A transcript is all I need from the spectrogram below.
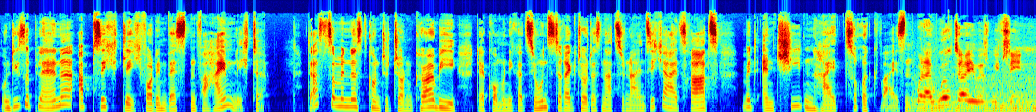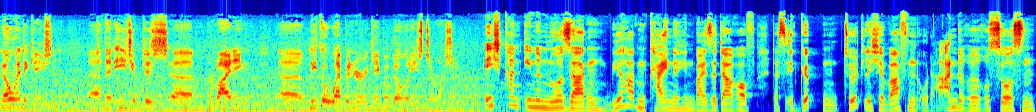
und diese Pläne absichtlich vor dem Westen verheimlichte. Das zumindest konnte John Kirby, der Kommunikationsdirektor des Nationalen Sicherheitsrats, mit Entschiedenheit zurückweisen. What I will tell you is we've seen no indication uh, that Egypt is uh, providing Russia. Ich kann Ihnen nur sagen, wir haben keine Hinweise darauf, dass Ägypten tödliche Waffen oder andere Ressourcen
